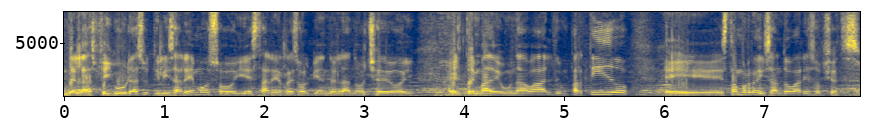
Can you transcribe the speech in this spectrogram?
de las figuras utilizaremos, hoy estaré resolviendo en la noche de hoy el tema de un aval, de un partido, eh, estamos revisando varias opciones.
